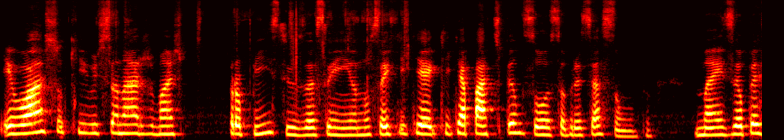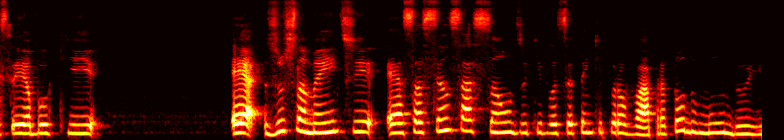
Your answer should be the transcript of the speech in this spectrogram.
Eu acho que os cenários mais propícios, assim, eu não sei o que, que, que, que a Paty pensou sobre esse assunto, mas eu percebo que é justamente essa sensação de que você tem que provar para todo mundo e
